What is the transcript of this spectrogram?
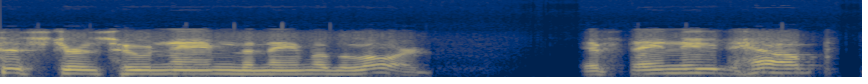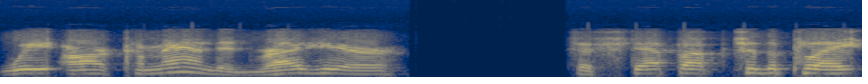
sisters who name the name of the Lord. If they need help, we are commanded right here to step up to the plate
